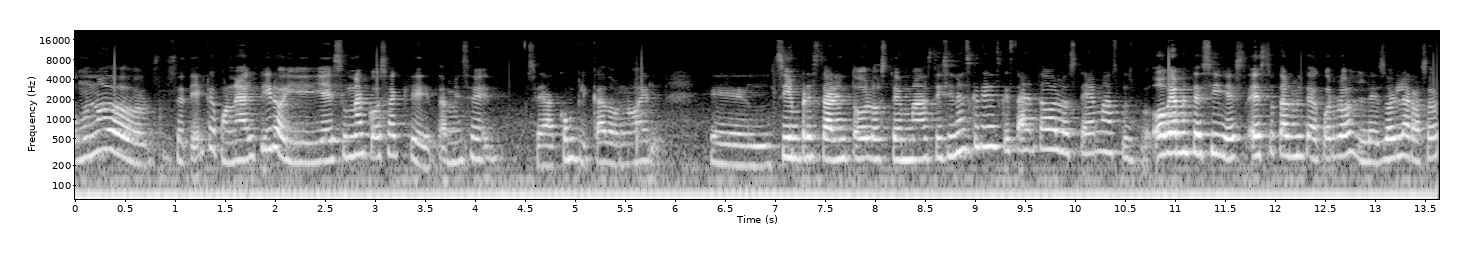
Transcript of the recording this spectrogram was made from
uno se tiene que poner al tiro y es una cosa que también se, se ha complicado, ¿no? El, el siempre estar en todos los temas. Te dicen, es que tienes que estar en todos los temas. Pues obviamente sí, es, es totalmente de acuerdo, les doy la razón,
